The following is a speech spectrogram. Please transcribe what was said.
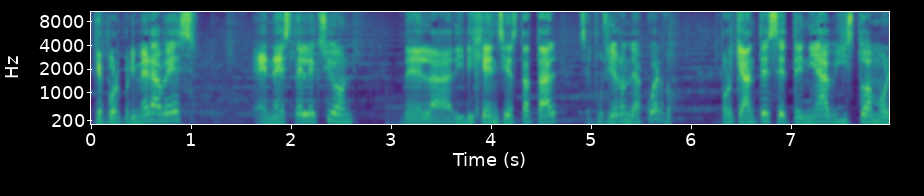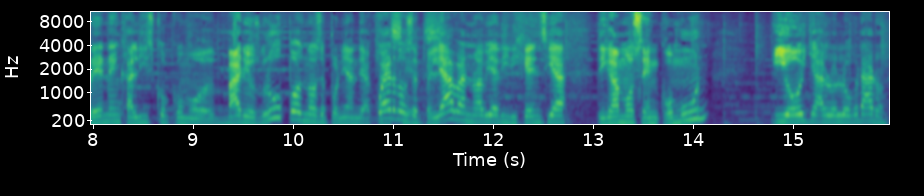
que por primera vez en esta elección de la dirigencia estatal se pusieron de acuerdo. Porque antes se tenía visto a Morena en Jalisco como varios grupos, no se ponían de acuerdo, se peleaban, no había dirigencia, digamos, en común, y hoy ya lo lograron.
